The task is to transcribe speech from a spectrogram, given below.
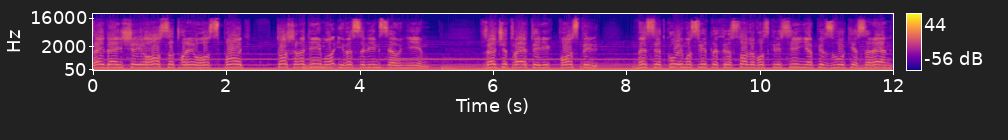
Цей день ще його сотворив Господь, тож радіймо і веселімся в нім. Вже четвертий рік поспіль ми святкуємо світле Христове Воскресіння під звуки сирен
